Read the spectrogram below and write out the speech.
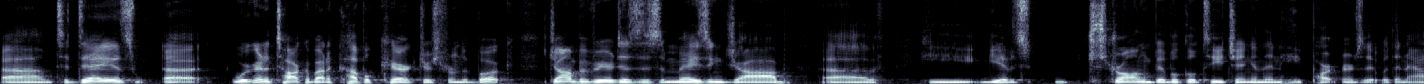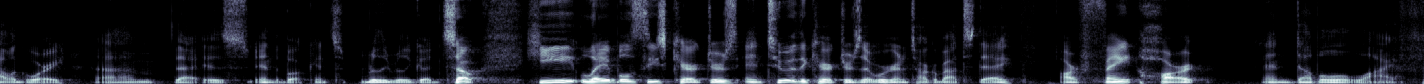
um, today is. Uh, we're going to talk about a couple characters from the book. John Bevere does this amazing job of he gives strong biblical teaching and then he partners it with an allegory um, that is in the book. It's really, really good. So he labels these characters, and two of the characters that we're going to talk about today are Faint Heart and Double Life.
